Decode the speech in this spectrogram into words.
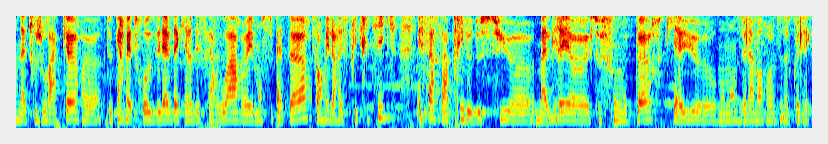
On a toujours à cœur de permettre aux élèves d'acquérir des savoirs émancipateurs, former leur esprit critique et ça, ça a pris le dessus malgré malgré euh, ce fond peur qu'il y a eu euh, au moment de la mort de notre collègue.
